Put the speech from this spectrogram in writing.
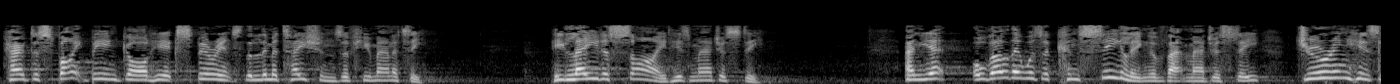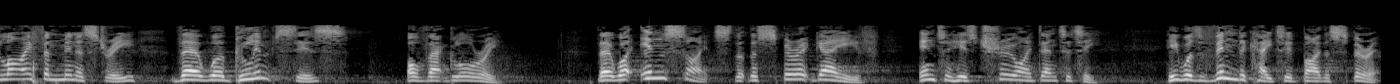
How, despite being God, he experienced the limitations of humanity. He laid aside his majesty. And yet, although there was a concealing of that majesty, during his life and ministry, there were glimpses of that glory. There were insights that the Spirit gave into his true identity. He was vindicated by the Spirit.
